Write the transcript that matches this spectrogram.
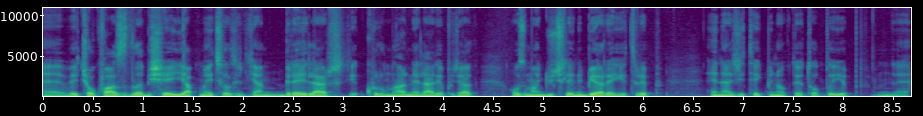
e, ve çok fazla bir şey yapmaya çalışırken bireyler, kurumlar neler yapacak? O zaman güçlerini bir araya getirip enerjiyi tek bir noktaya toplayıp e,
